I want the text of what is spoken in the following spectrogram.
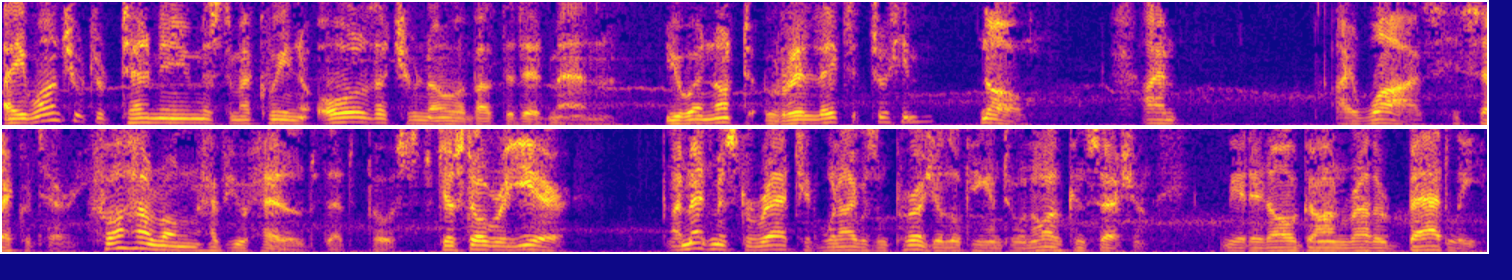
I want you to tell me, Mr. McQueen, all that you know about the dead man. You were not related to him? No. I'm... I was his secretary. For how long have you held that post? Just over a year. I met Mr. Ratchett when I was in Persia looking into an oil concession. It had all gone rather badly.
